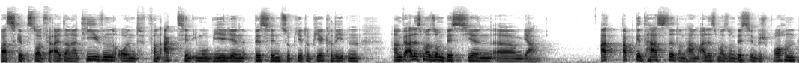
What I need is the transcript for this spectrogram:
Was gibt's dort für Alternativen und von Aktien, Immobilien bis hin zu Peer-to-Peer-Krediten haben wir alles mal so ein bisschen ähm, ja, ab abgetastet und haben alles mal so ein bisschen besprochen.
